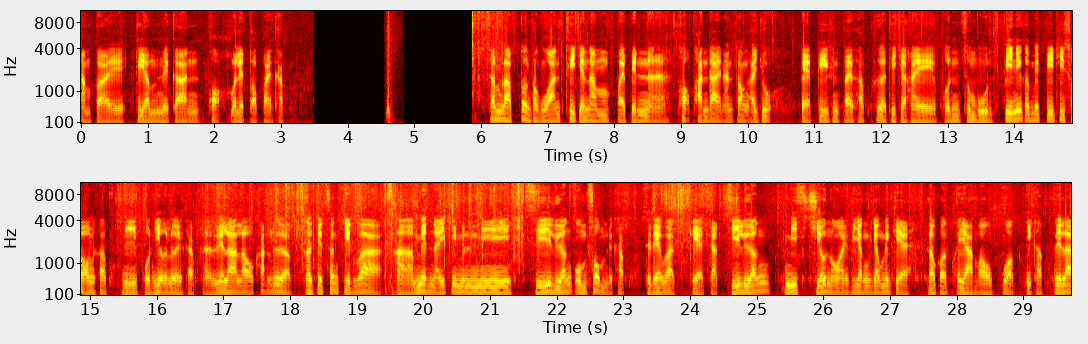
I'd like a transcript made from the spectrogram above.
นำไปเตรียมในการเพาะเมล็ดต่อไปครับสำหรับต้นผักหวานที่จะนำไปเป็นเอ่อเพาะพันธุ์ได้นั้นต้องอายุ 8 ปีขึ้นไปครับ เพื่อที่จะให้ผลสมบูรณ์ ปีนี้ก็เป็นปีที่2แล้วครับ มีผลเยอะเลยครับ เวลาเราคัดเลือก เราจะสังเกตว่าเม็ดไหนที่มันมีสีเหลืองอมส้มนะครับแสดงว่าแก่จัดสีเหลืองมีเขียวหน่อยยังยังไม่แก่ เราก็พยายามเอาพวกนี้ครับ เวลา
